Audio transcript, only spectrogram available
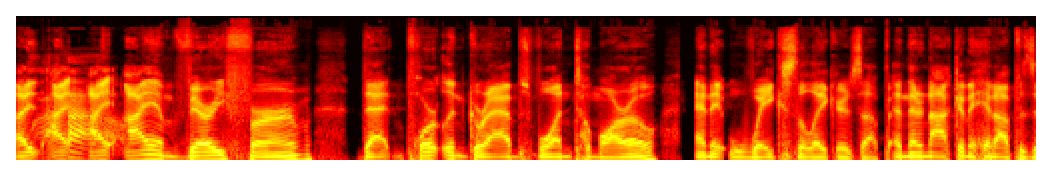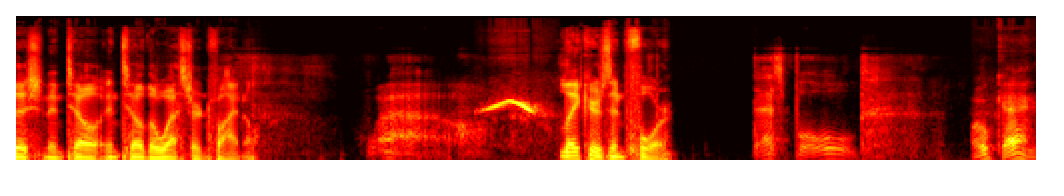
I, I, I, I am very firm that Portland grabs one tomorrow and it wakes the Lakers up, and they're not going to hit opposition until until the Western Final. Wow, Lakers in four. that's bold. Okay,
